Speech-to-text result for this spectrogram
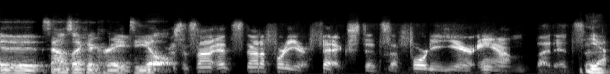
it sounds like a great deal. It's not. It's not a forty-year fixed. It's a forty-year AM, but it's a, yeah.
